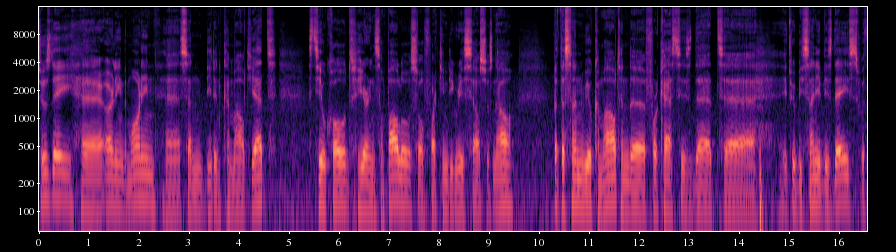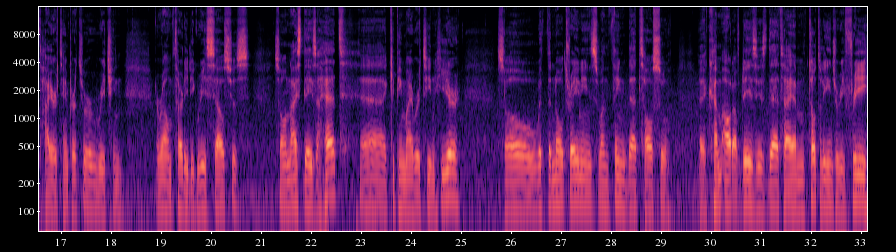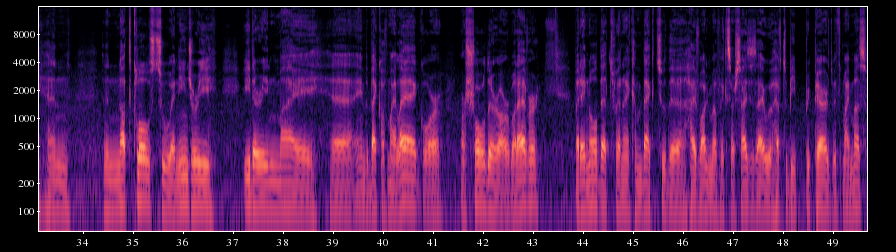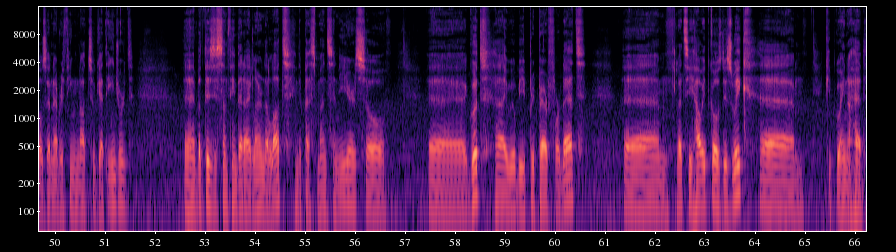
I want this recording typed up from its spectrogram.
Tuesday, uh, early in the morning, uh, sun didn't come out yet. Still cold here in São Paulo, so 14 degrees Celsius now. But the sun will come out, and the forecast is that uh, it will be sunny these days with higher temperature reaching around 30 degrees Celsius. So, nice days ahead, uh, keeping my routine here. So, with the no training, is one thing that also come out of this is that I am totally injury free and, and, not close to an injury, either in my uh, in the back of my leg or or shoulder or whatever. But I know that when I come back to the high volume of exercises, I will have to be prepared with my muscles and everything not to get injured. Uh, but this is something that I learned a lot in the past months and years. So uh, good. I will be prepared for that. Um, let's see how it goes this week. Um, keep going ahead.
